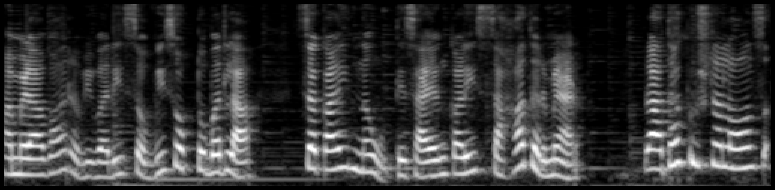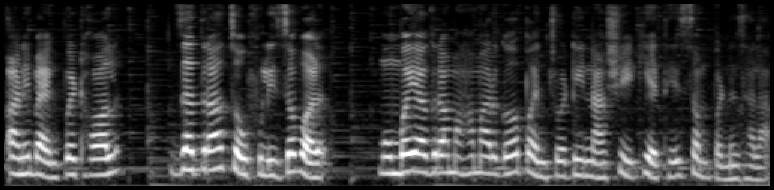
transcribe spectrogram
हा मेळावा रविवारी सव्वीस ऑक्टोबरला सकाळी नऊ ते सायंकाळी सहा दरम्यान राधाकृष्ण लॉन्स आणि बँकवेट हॉल जत्रा चौफुलीजवळ मुंबई आग्रा महामार्ग पंचवटी नाशिक येथे संपन्न झाला.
